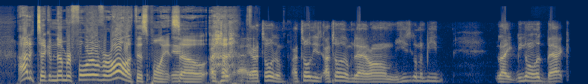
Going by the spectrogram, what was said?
I'd have took him number four overall at this point. Yeah. So Yeah, I told him. I told you. I told him that um he's gonna be like we gonna look back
